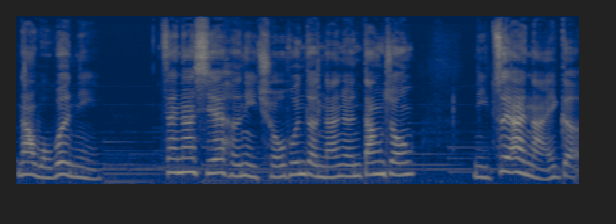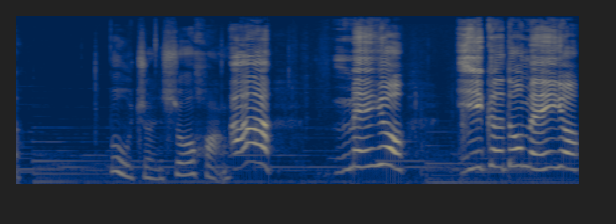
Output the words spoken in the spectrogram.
那我问你，在那些和你求婚的男人当中，你最爱哪一个？不准说谎啊！没有，一个都没有，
